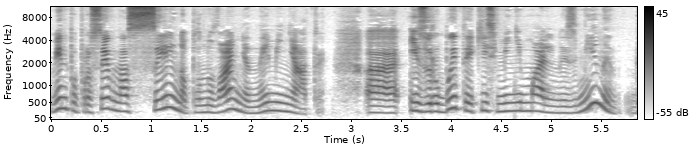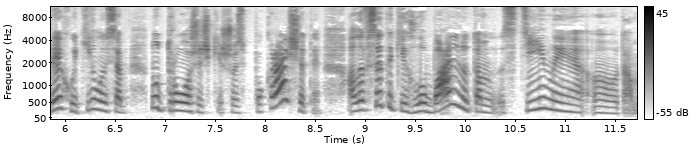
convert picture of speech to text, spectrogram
він попросив нас сильно планування не міняти е, і зробити якісь мінімальні зміни, де хотілося б ну трошечки щось покращити, але все-таки глобально там стіни там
